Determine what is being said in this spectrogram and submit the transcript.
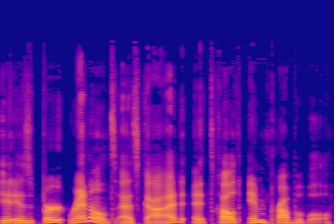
it is Burt Reynolds as God. It's called Improbable.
